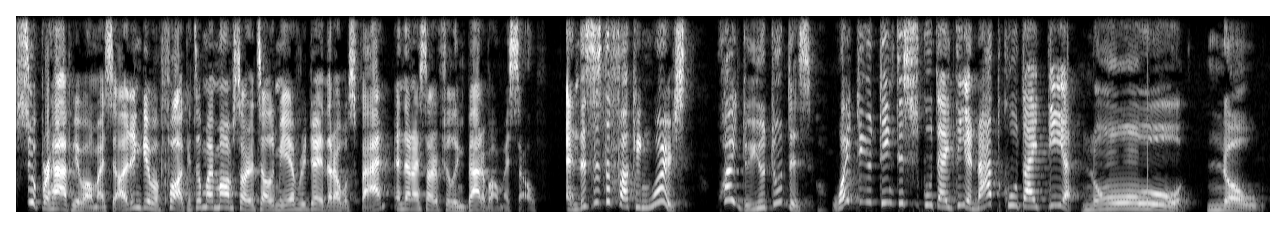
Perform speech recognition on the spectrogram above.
super happy about myself. I didn't give a fuck until my mom started telling me every day that I was fat, and then I started feeling bad about myself. And this is the fucking worst. Why do you do this? Why do you think this is a good idea? Not good idea. No, no.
